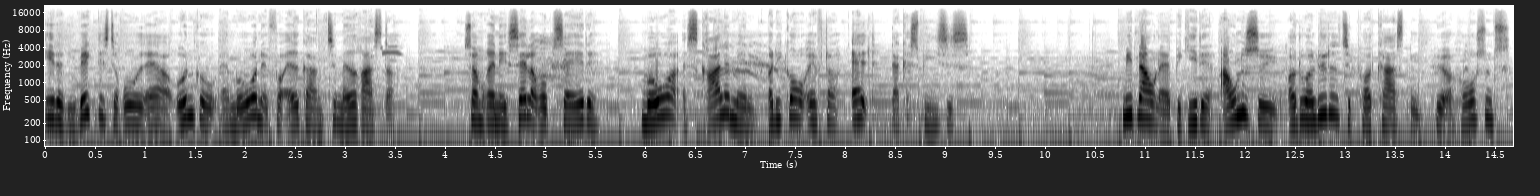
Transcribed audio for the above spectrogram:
Et af de vigtigste råd er at undgå, at mågerne får adgang til madrester. Som René Sellerup sagde det, måger er skraldemænd, og de går efter alt, der kan spises. Mit navn er Begitte Agnesø, og du har lyttet til podcasten Hør Horsens.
